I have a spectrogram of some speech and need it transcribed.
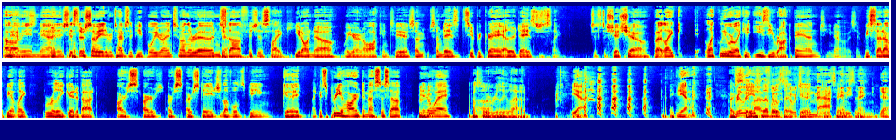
Oh, I mean, man, it's just there's so many different types of people you run into on the road and Yeah. stuff. It's just like you don't know what you're gonna walk into. Some some days it's super great, other days it's just like just a shit show. But like, luckily we're like an easy rock band. You know, it's like we set up. We have like we're really good about our our our our stage levels being good. Like it's pretty hard to mess us up in Mm-hmm. a way. we're also really loud Yeah, like, yeah, our really stage loud, levels so, are so it good can in mask anything. Yeah.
